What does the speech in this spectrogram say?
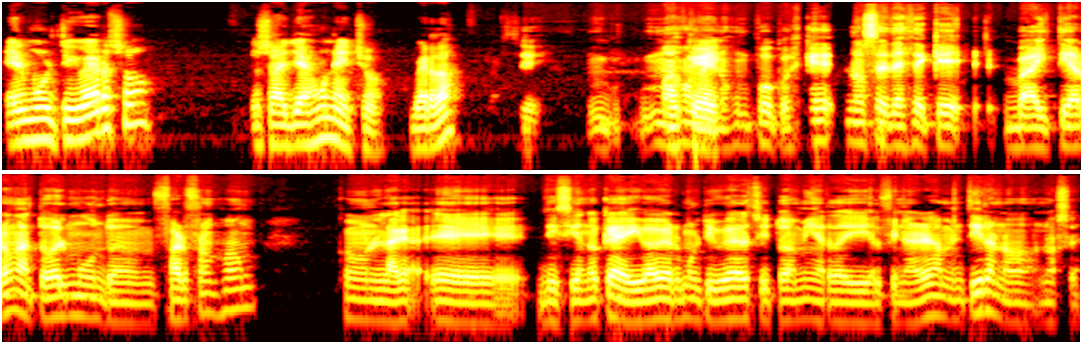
el multiverso, o sea, ya es un hecho, ¿verdad? Sí, más Ok. o menos, un poco. Es que, no sé, desde que baitearon a todo el mundo en Far From Home, con la, eh, diciendo que iba a haber multiverso y toda mierda, y al final era mentira, no, no sé.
